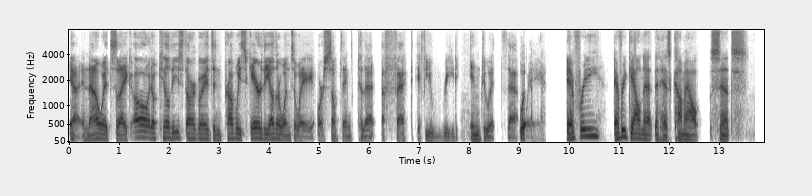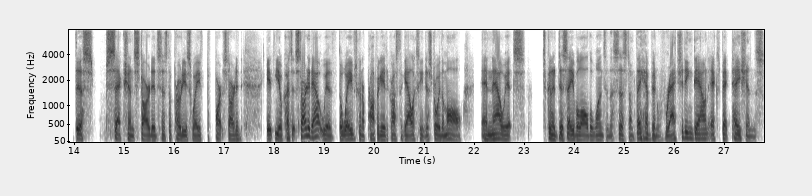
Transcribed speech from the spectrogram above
Yeah, and now it's like, oh, it'll kill these Thargoids and probably scare the other ones away, or something to that effect if you read into it that Well, way. every every Galnet that has come out since this section started, since the Proteus wave part started, it you know because it started out with the wave's going to propagate across the galaxy and destroy them all, and now it's it's going to disable all the ones in the system. They have been ratcheting down expectations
